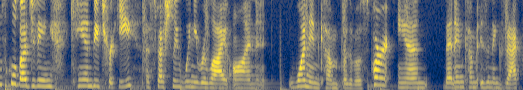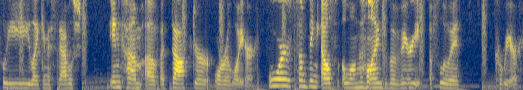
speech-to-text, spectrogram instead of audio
Homeschool budgeting can be tricky, especially when you rely on one income for the most part, and that income isn't exactly like an established income of a doctor or a lawyer, or something else along the lines of a very affluent career.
